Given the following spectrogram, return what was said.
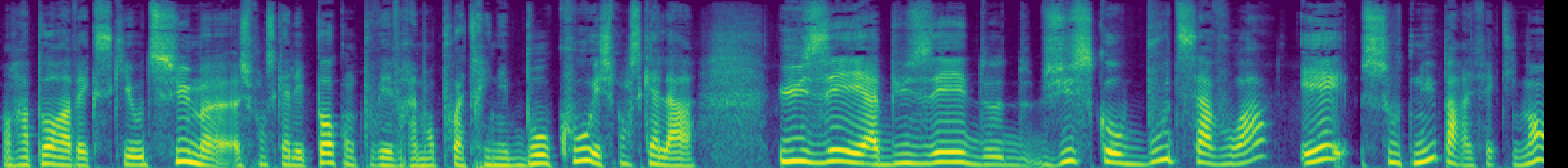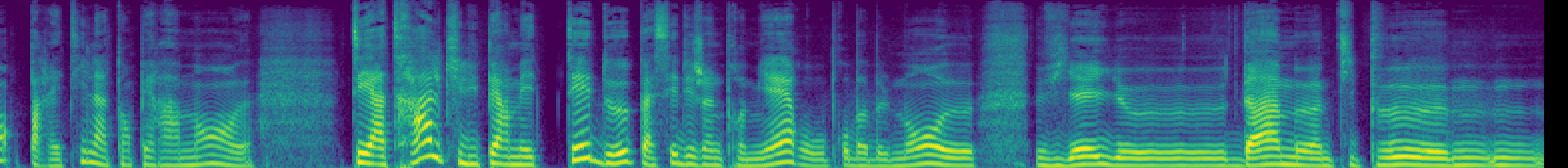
en rapport avec ce qui est au-dessus. Mais je pense qu'à l'époque, on pouvait vraiment poitriner beaucoup et je pense qu'elle a usé et abusé de, de- jusqu'au bout de sa voix et soutenu par effectivement, paraît-il, un tempérament euh, théâtral qui lui permettait de passer des jeunes premières aux probablement euh, vieilles euh, dames un petit peu euh,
